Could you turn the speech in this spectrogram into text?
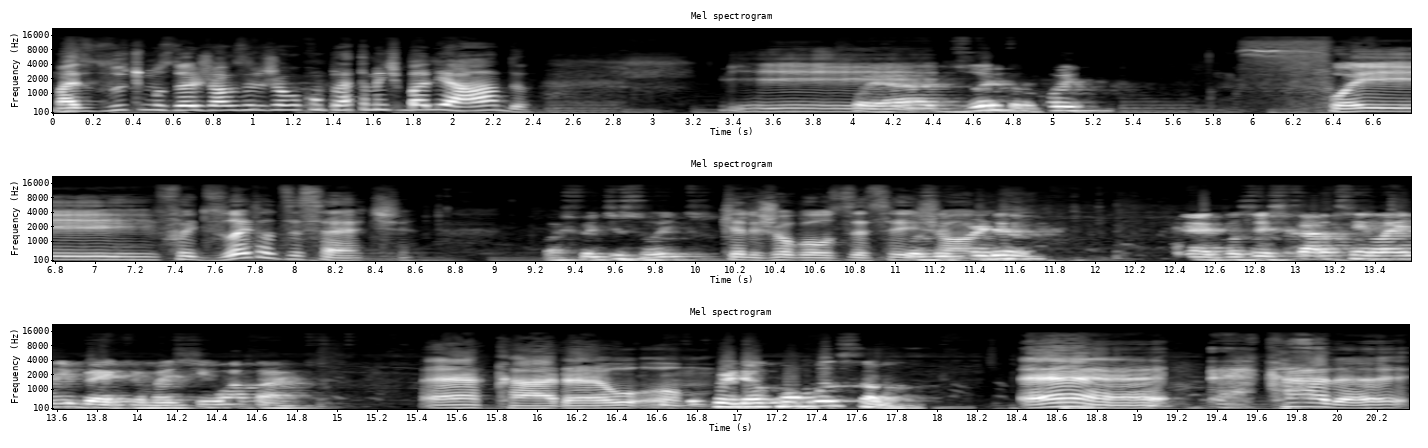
mas os últimos dois jogos ele jogou completamente baleado. E. Foi a 18, não foi? Foi. Foi 18 ou 17 Eu Acho que foi 18. que ele jogou os 16 Vocês jogos? perderam. É, vocês ficaram sem linebacker, mas tinha o ataque. É, cara, o, o- Perdeu alguma posição. é, é, cara,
